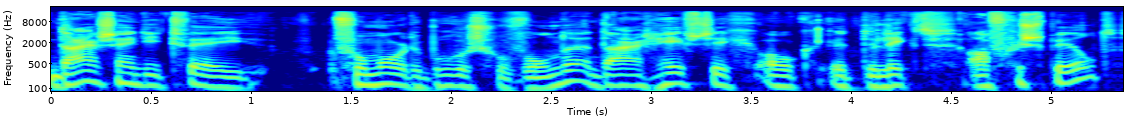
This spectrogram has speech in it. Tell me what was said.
Daar zijn die twee vermoorde broers gevonden. En daar heeft zich ook het delict afgespeeld.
